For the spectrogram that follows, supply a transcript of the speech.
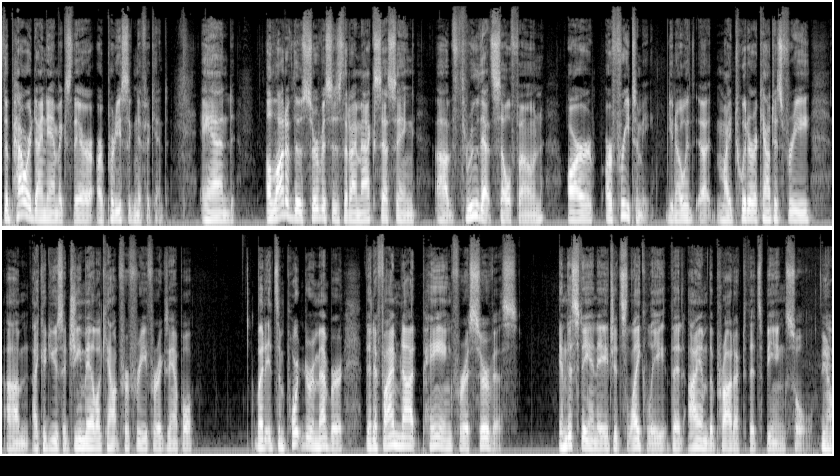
the power dynamics there are pretty significant. And a lot of those services that I'm accessing uh, through that cell phone are are free to me. You know, uh, my Twitter account is free. Um, I could use a Gmail account for free, for example. But it's important to remember that if I'm not paying for a service, in this day and age, it's likely that I am the product that's being sold. Yeah.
